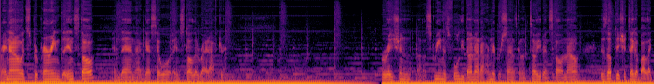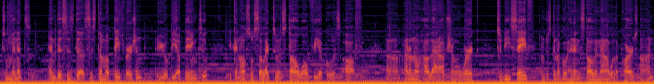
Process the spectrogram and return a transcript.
right now it's preparing the install and then I guess it will install it right after. Operation uh, screen is fully done at 100% it's going to tell you to install now. This update should take about like two minutes and this is the system update version that you'll be updating to. You can also select to install while vehicle is off. Um, I don't know how that option will work. To be safe I'm just gonna go ahead and install it now while the car is on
